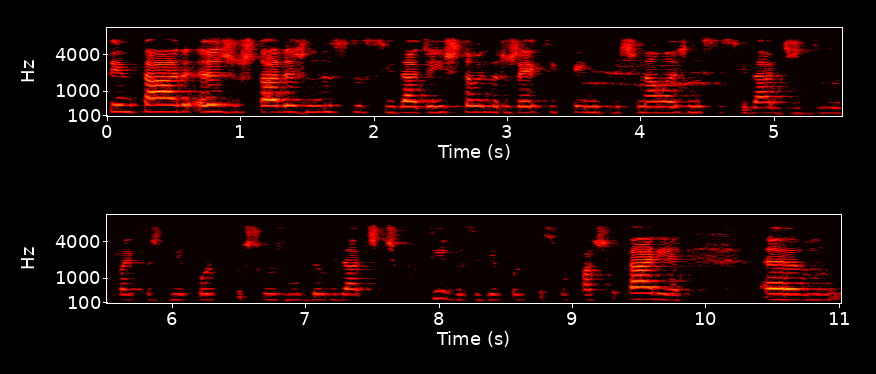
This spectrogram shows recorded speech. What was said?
tentar ajustar as necessidades, a ingestão energética e nutricional às necessidades dos atletas de acordo com as suas modalidades desportivas e de acordo com a sua faixa etária. Um,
